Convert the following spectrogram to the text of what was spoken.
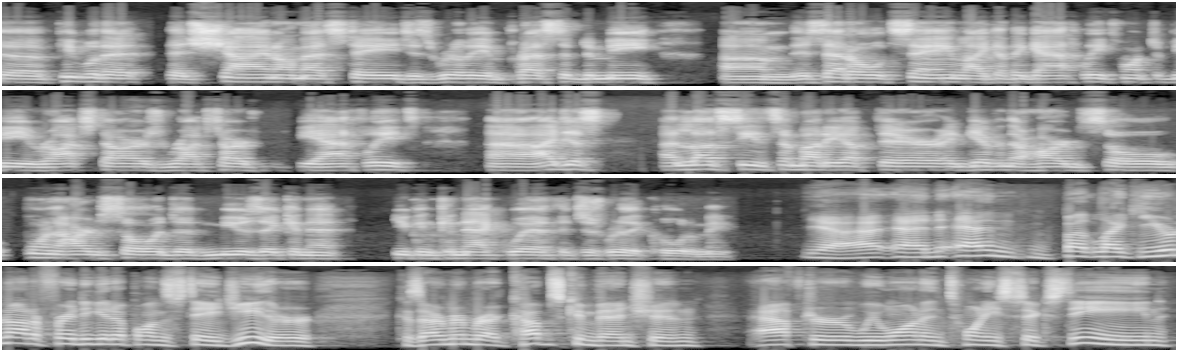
uh, people that that shine on that stage is really impressive to me. Um, it's that old saying, like I think athletes want to be rock stars, and rock stars want to be athletes. Uh, I just I love seeing somebody up there and giving their heart and soul, pouring their heart and soul into music, and that you can connect with. It's just really cool to me. Yeah, and and but like you're not afraid to get up on stage either, because I remember at Cubs convention after we won in 2016,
